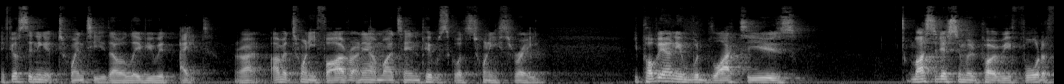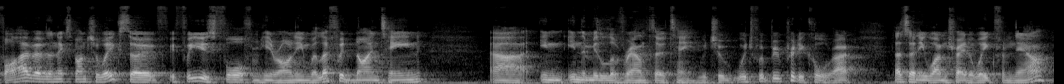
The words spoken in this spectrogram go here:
If you're sitting at 20, they will leave you with eight, right? I'm at 25 right now. My team, the people squad's 23 you probably only would like to use. My suggestion would probably be four to five over the next bunch of weeks. So if, if we use four from here on in, we're left with 19 uh, in in the middle of round 13, which which would be pretty cool, right? That's only one trade a week from now.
